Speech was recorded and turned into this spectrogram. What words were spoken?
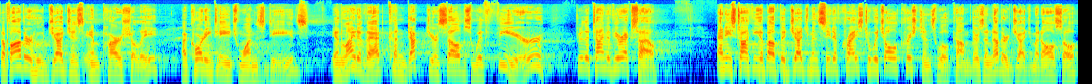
the Father who judges impartially, according to each one's deeds, in light of that, conduct yourselves with fear through the time of your exile. And he's talking about the judgment seat of Christ to which all Christians will come. There's another judgment also,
